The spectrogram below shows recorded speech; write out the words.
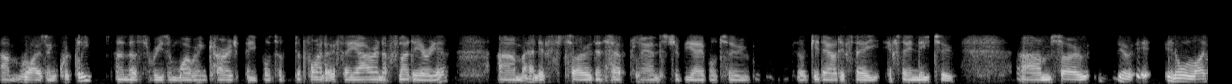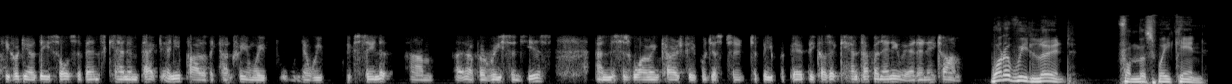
um, rising quickly, and that's the reason why we encourage people to, to find out if they are in a flood area, um, and if so, then have plans to be able to know, get out if they if they need to. Um, so, you know, in all likelihood, you know, these sorts of events can impact any part of the country, and we've you know we've, we've seen it um, over recent years, and this is why we encourage people just to, to be prepared because it can happen anywhere at any time. What have we learned from this weekend?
